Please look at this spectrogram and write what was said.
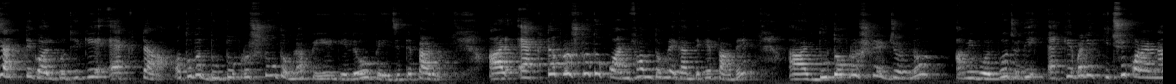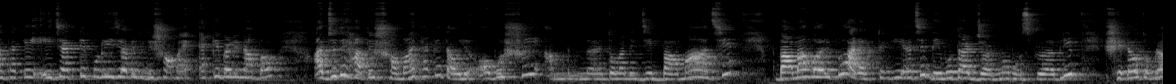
চারটে গল্প থেকে একটা অথবা দুটো প্রশ্নও তোমরা পেয়ে গেলেও পেয়ে যেতে পারো। আর একটা প্রশ্ন তো কনফার্ম তোমরা এখান থেকে পাবে। আর দুটো প্রশ্নের জন্য আমি বলব যদি একেবারে কিছু করার না থাকে, এই চারটে পড়েই যাবে যদি সময় একেবারে না পাও। আর যদি হাতে সময় থাকে তাহলে অবশ্যই মানে তোমাদের যে বামা আছে, বামা গল্প আর একটা কি আছে, দেবতার জন্ম মোস্ট প্রবাবলি সেটাও তোমরা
